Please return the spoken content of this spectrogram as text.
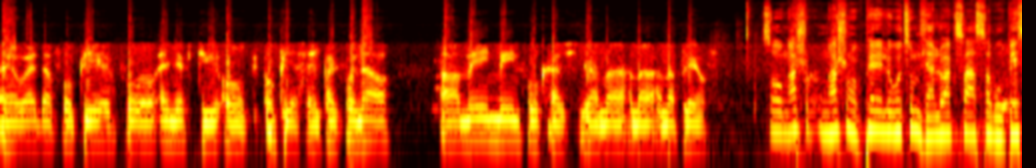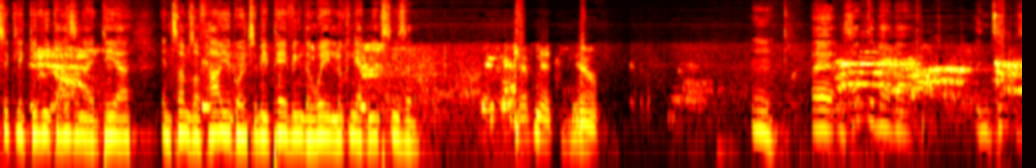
uh, whether for P- for NFD or, or PSL. But for now, our main main focus I'm a, I'm a, I'm a playoff. So ngasho ngokuphelele ukuthi umdlalo wakusasa will basically give you guys an idea in terms of how you're going to be paving the way looking at next season. Definitely, yeah. Mm. Uh, something about in terms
